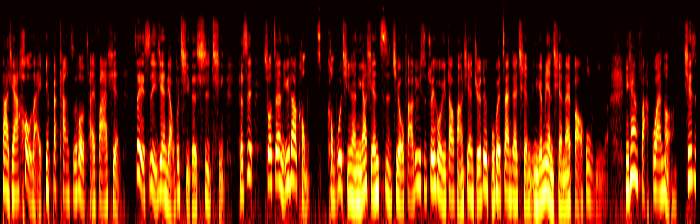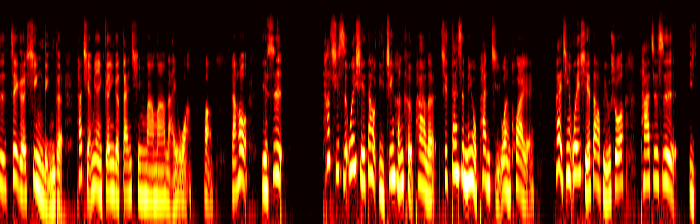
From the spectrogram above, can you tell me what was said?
大家后来一被抗之后才发现，这也是一件了不起的事情。可是说真的，你遇到恐恐怖情人，你要先自救，法律是最后一道防线，绝对不会站在前你的面前来保护你。你看法官哈，其实这个姓林的，他前面跟一个单亲妈妈来往哈，然后也是他其实威胁到已经很可怕了，其实但是没有判几万块诶，他已经威胁到，比如说他就是以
